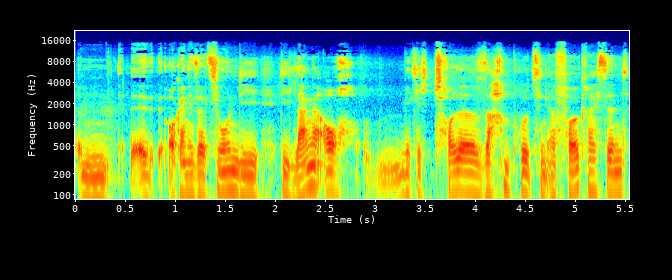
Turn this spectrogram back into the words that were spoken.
ähm, äh, Organisationen, die, die lange auch wirklich tolle Sachen produzieren, erfolgreich sind,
